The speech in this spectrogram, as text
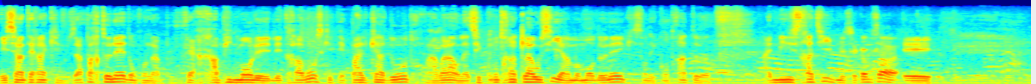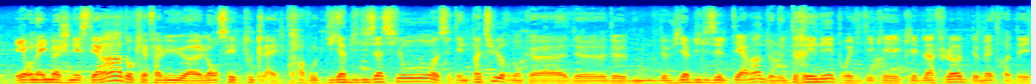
Et c'est un terrain qui nous appartenait, donc on a pu faire rapidement les, travaux, ce qui n'était pas le cas d'autres. Voilà, on a ces contraintes-là aussi à un moment donné, qui sont des contraintes euh, administratives, mais c'est comme ça. Et on a imaginé ce terrain, donc il a fallu euh, lancer tous les travaux de viabilisation. C'était une pâture, donc euh, de, viabiliser le terrain, de le drainer pour éviter qu'il y, ait de la flotte, de mettre des,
